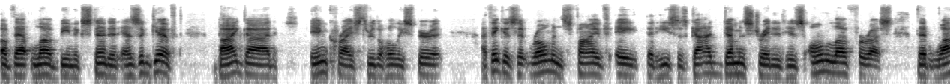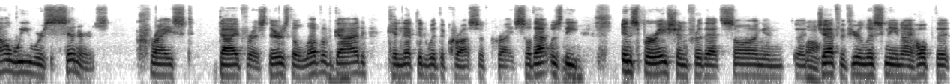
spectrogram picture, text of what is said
of that love being extended as a gift by God in Christ through the Holy Spirit. I think it's at Romans 5 8 that he says, God demonstrated his own love for us, that while we were sinners, Christ died for us. There's the love of God connected with the cross of Christ. So that was the inspiration for that song. And uh, wow. Jeff, if you're listening, I hope that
